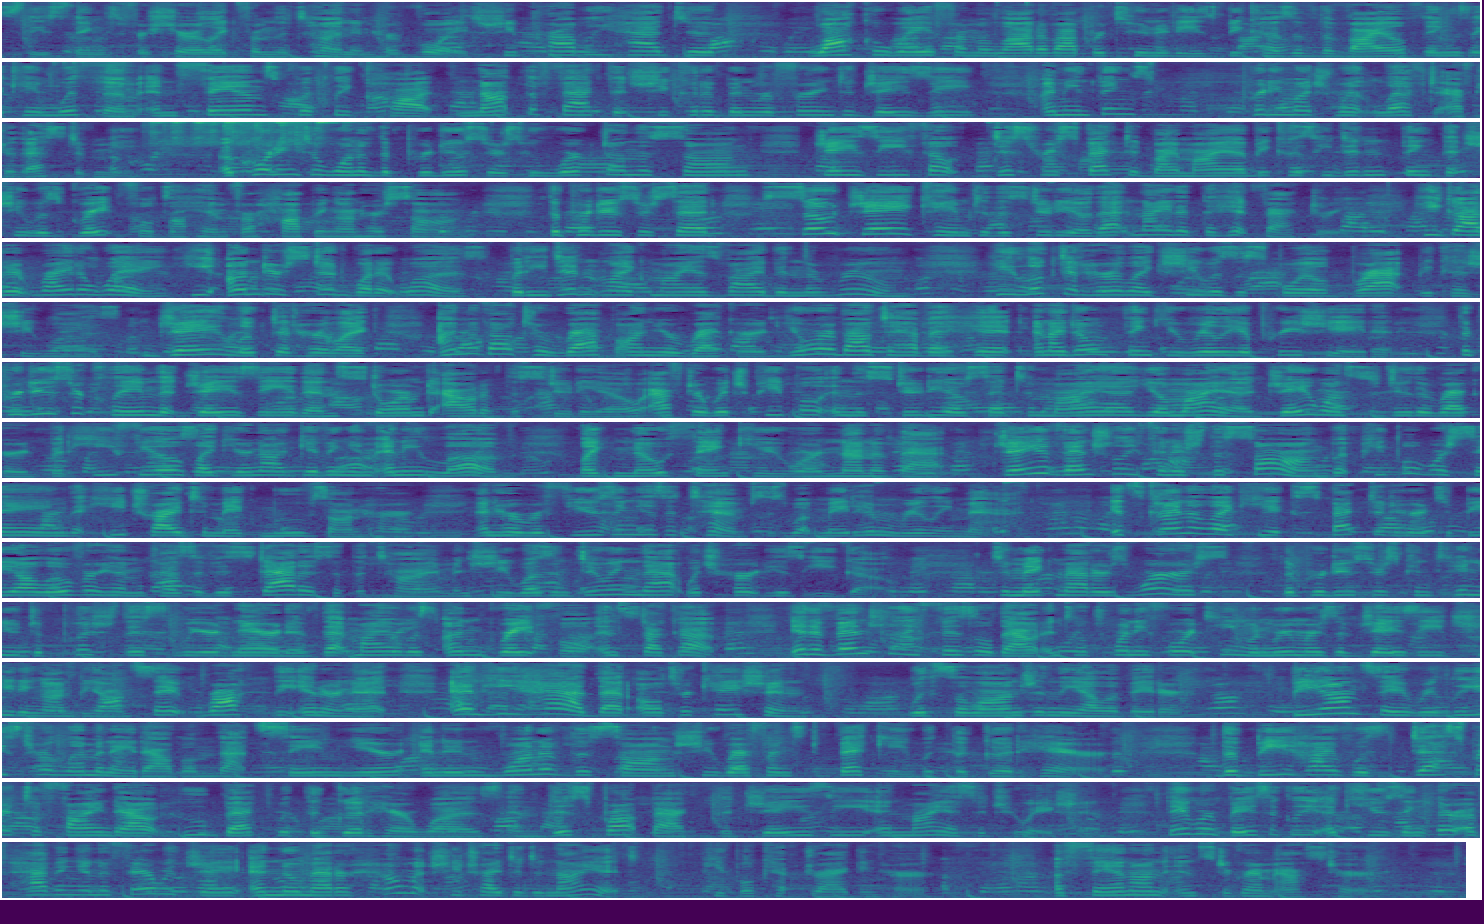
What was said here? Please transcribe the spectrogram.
These things for sure, like from the tone in her voice. She probably had to walk away from a lot of opportunities because of the vile things that came with them, and fans quickly caught not the fact that she could have been referring to Jay Z. I mean, things pretty much went left after Best of Me. According to one of the producers who worked on the song, Jay Z felt disrespected by Mya because he didn't think that she was grateful to him for hopping on her song. The producer said, So Jay came to the studio that night at the Hit Factory. He got it right away. He understood what it was, but he didn't like Mya's vibe in the room. He looked at her like she was a spoiled brat because she was. Jay looked at her like, I'm about to rap on your record. You're about to have a hit, and I don't think you really appreciate it. The producer claimed that Jay Z then stormed out of the studio, after which people in the studio said to Mya, Yo, Mya, Jay wants to do the record, but he feels like you're not giving him any love, like no thank you or none of that. Jay eventually finished the song, but people were saying that he tried to make moves on her, and her refusing his attempts is what made him really mad. It's kind of like he expected her to be all over him because of his status at the time, and she wasn't doing that, which hurt his ego. To make matters worse, the producers continued to push this weird narrative that Mya was ungrateful and stuck up. It eventually fizzled out until 2014 when rumors of Jay Z cheating on Beyonce rocked the internet, and he had that altercation with Solange in the elevator. Beyonce released her Lemonade album that same year, and in one of the songs, she referenced Becky with the good hair. The BeyHive was desperate to find out who Beck with the good hair was, and this brought back the Jay Z and Mya situation. They were basically accusing her of having an affair with Jay, and no matter how much she tried to deny it, people kept dragging her. A fan on Instagram asked her,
